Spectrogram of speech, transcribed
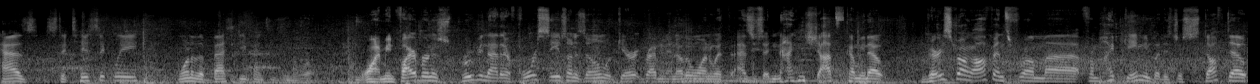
has statistically one of the best defenses in the world. Well, I mean, Fireburner's proving that there. Four saves on his own with Garrett grabbing another one with, as you said, nine shots coming out. Very strong offense from uh, from Hype Gaming, but it's just stuffed out.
